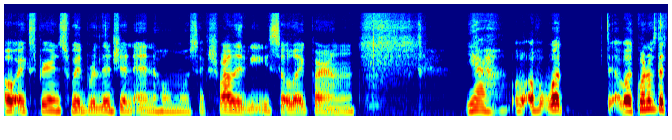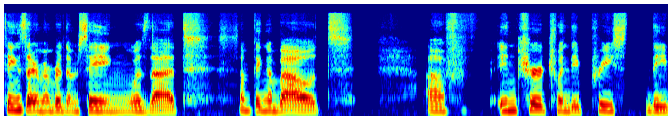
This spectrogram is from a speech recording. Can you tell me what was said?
oh experience with religion and homosexuality. So like parang yeah wh- wh- what like one of the things i remember them saying was that something about uh in church when they priest they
